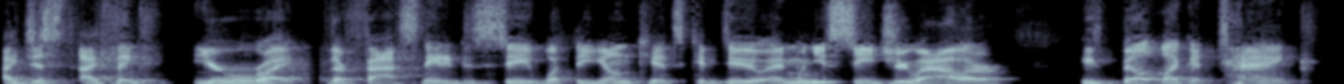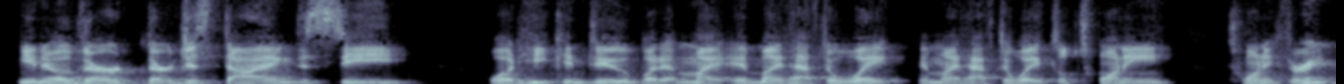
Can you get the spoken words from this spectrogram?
I just, I think you're right. They're fascinated to see what the young kids can do. And when you see Drew Allar, he's built like a tank. You know, they're they're just dying to see what he can do. But it might it might have to wait. It might have to wait till 2023.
